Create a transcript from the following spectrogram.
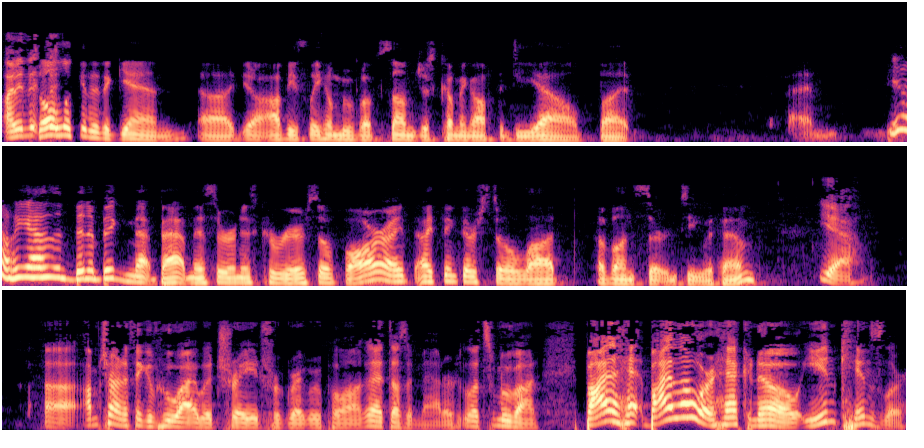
I mean, th- So I'll look at it again. Uh, you know, obviously he'll move up some just coming off the DL, but, um, you know, he hasn't been a big bat misser in his career so far. I, I think there's still a lot of uncertainty with him. Yeah. Uh, I'm trying to think of who I would trade for Gregory Polanco. That doesn't matter. Let's move on. Buy, he- buy low or heck no, Ian Kinsler.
